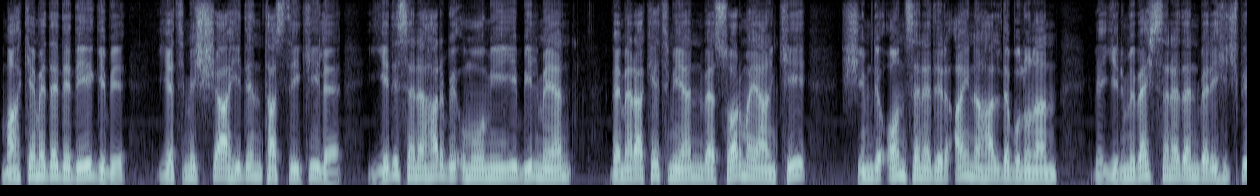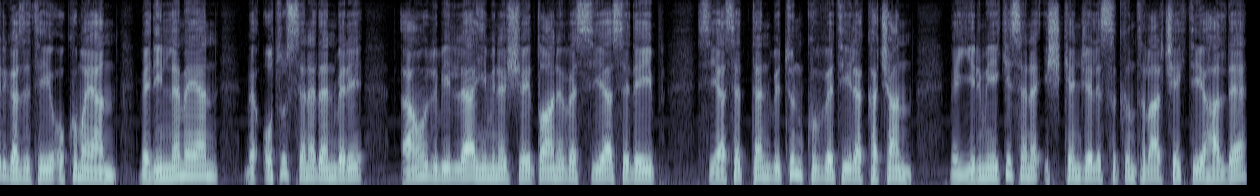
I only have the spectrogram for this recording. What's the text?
mahkemede dediği gibi 70 şahidin tasdikiyle 7 sene harbi umumiyi bilmeyen ve merak etmeyen ve sormayan ki, şimdi 10 senedir aynı halde bulunan ve 25 seneden beri hiçbir gazeteyi okumayan ve dinlemeyen ve 30 seneden beri "Euzu billahi mineşşeytanü ve siyase" deyip siyasetten bütün kuvvetiyle kaçan ve 22 sene işkenceli sıkıntılar çektiği halde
